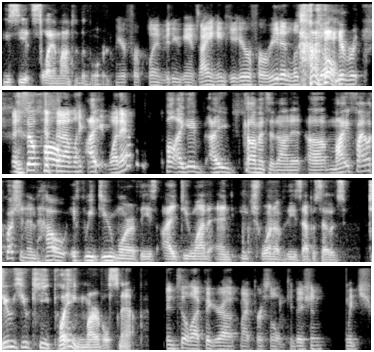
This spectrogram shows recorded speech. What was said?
you see it slam onto the board. I'm here for playing video games. I ain't here for reading. Let's go. So, Paul, and I'm like, I- wait, what happened? Paul, I gave I commented on it. Uh, my final question and how if we do more of these, I do want to end each one of these episodes. Do you keep playing Marvel Snap? until I figure out my personal condition, which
